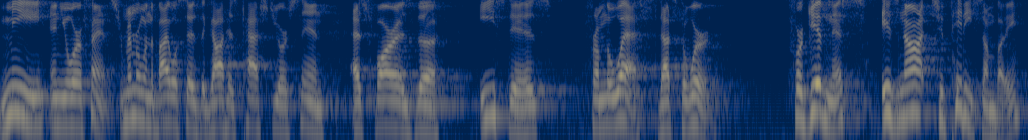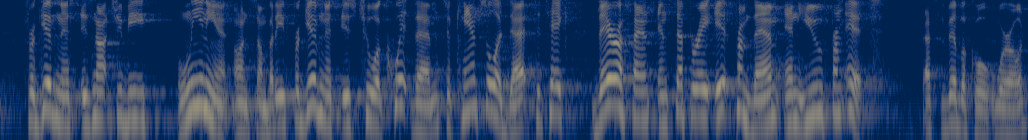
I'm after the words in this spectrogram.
me and your offense. Remember when the Bible says that God has cast your sin as far as the east is from the west? That's the word. Forgiveness is not to pity somebody, forgiveness is not to be lenient on somebody. Forgiveness is to acquit them, to cancel a debt, to take their offense and separate it from them and you from it. That's the biblical world.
